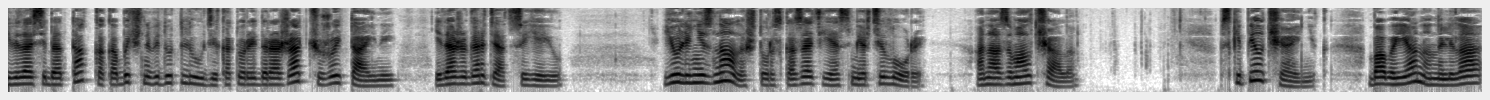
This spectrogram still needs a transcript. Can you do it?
и вела себя так, как обычно ведут люди, которые дорожат чужой тайной и даже гордятся ею. Юля не знала, что рассказать ей о смерти Лоры. Она замолчала. Вскипел чайник. Баба Яна налила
